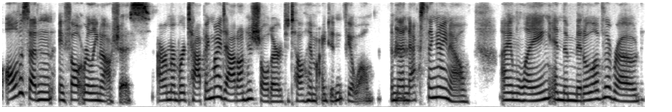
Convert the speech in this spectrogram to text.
All of a sudden, I felt really nauseous. I remember tapping my dad on his shoulder to tell him I didn't feel well. And the next thing I know, I am laying in the middle of the road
